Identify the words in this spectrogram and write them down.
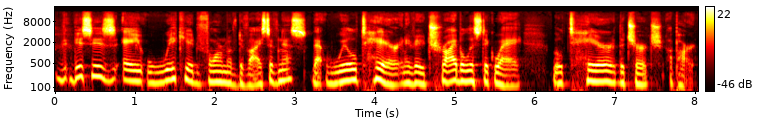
this is a wicked form of divisiveness that will tear, in a very tribalistic way, will tear the church apart.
